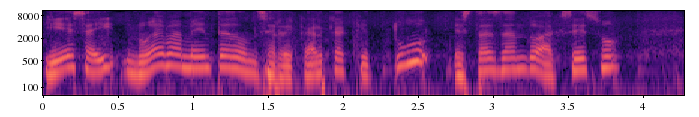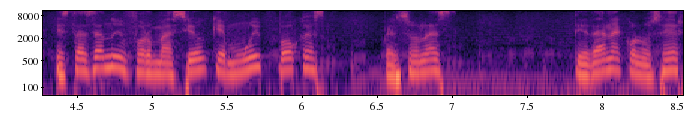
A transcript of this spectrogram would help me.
Y es ahí nuevamente donde se recalca que tú estás dando acceso, estás dando información que muy pocas personas te dan a conocer.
